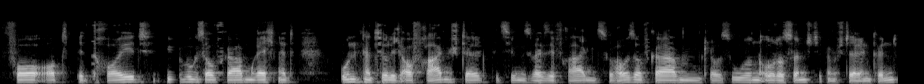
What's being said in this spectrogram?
vor Ort betreut, Übungsaufgaben rechnet und natürlich auch Fragen stellt, beziehungsweise Fragen zu Hausaufgaben, Klausuren oder sonstigem stellen könnt,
